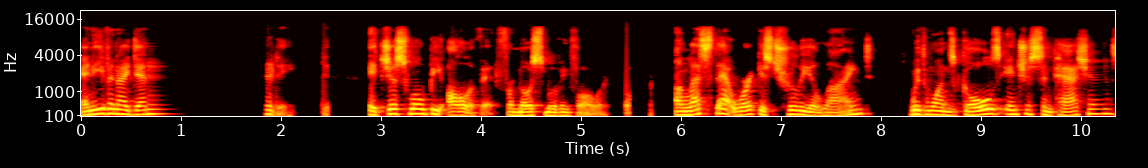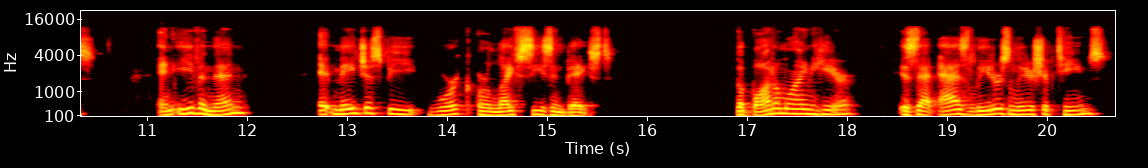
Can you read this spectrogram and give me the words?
and even identity. It just won't be all of it for most moving forward. Unless that work is truly aligned with one's goals, interests, and passions, and even then, it may just be work or life season based. The bottom line here is that as leaders and leadership teams,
